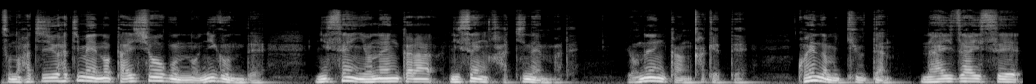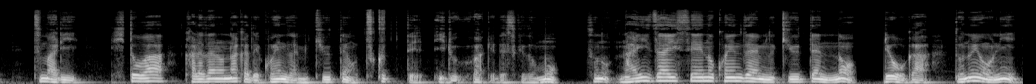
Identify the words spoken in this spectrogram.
その88名の対象群の2群で、2004年から2008年まで4年間かけて、コエンザム9点、内在性つまり、人は体の中でコエンザイム9点を作っているわけですけども、その内在性のコエンザイムの9点の量がどのように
